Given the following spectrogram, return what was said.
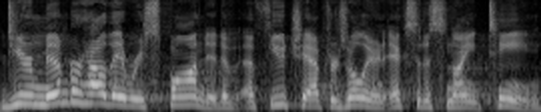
Do you remember how they responded a, a few chapters earlier in Exodus 19?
